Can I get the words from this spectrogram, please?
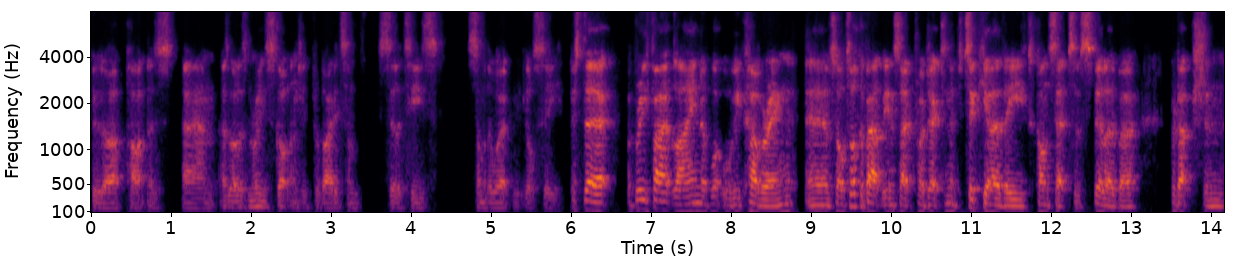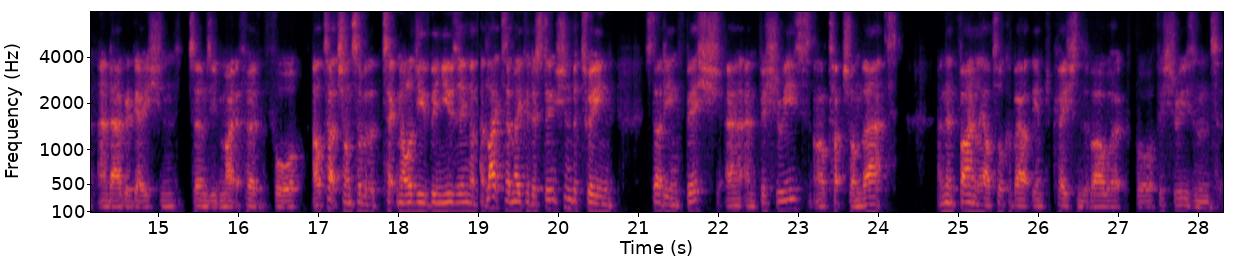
who are partners, um, as well as Marine Scotland, who provided some facilities some of the work that you'll see. Just a, a brief outline of what we'll be covering. Uh, so I'll talk about the INSITE project and in particular the concepts of spillover, production and aggregation, terms you might have heard before. I'll touch on some of the technology we've been using. I'd like to make a distinction between studying fish uh, and fisheries. I'll touch on that. And then finally, I'll talk about the implications of our work for fisheries and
